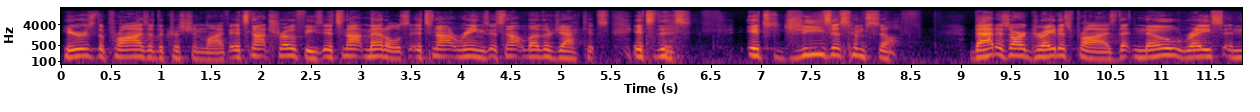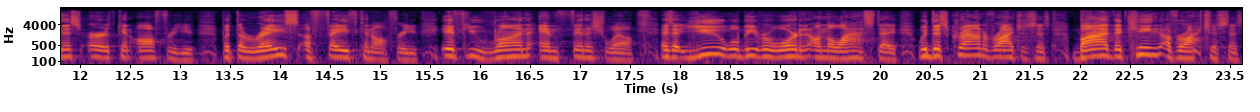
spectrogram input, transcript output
Here's the prize of the Christian life. It's not trophies, it's not medals, it's not rings, it's not leather jackets. It's this it's Jesus Himself. That is our greatest prize that no race in this earth can offer you, but the race of faith can offer you if you run and finish well. Is that you will be rewarded on the last day with this crown of righteousness by the King of righteousness,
